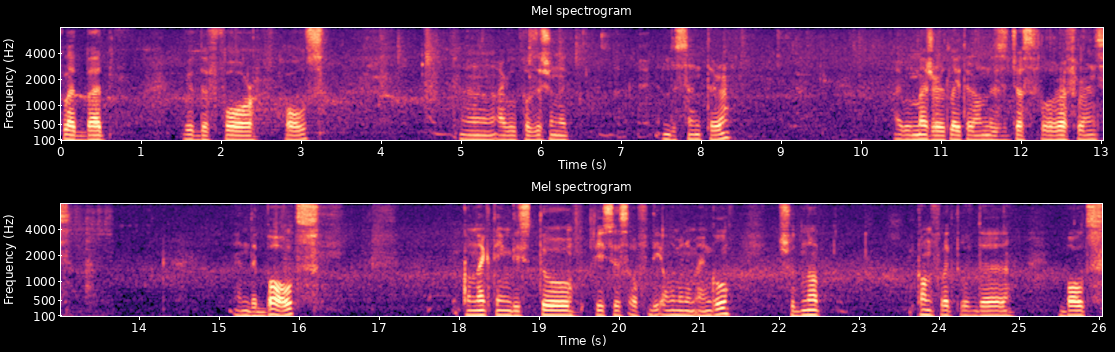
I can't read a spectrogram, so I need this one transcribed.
flat bed with the four holes. Uh, I will position it in the center I will measure it later on. This is just for reference. And the bolts connecting these two pieces of the aluminum angle should not conflict with the bolts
